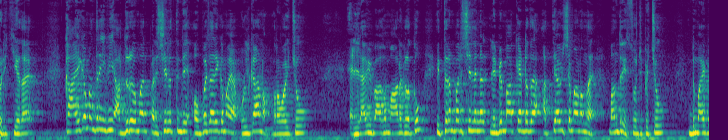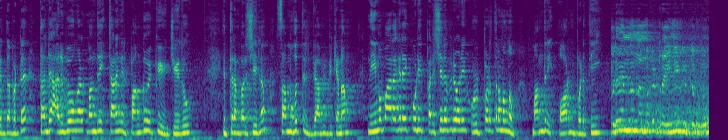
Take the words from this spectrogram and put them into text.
ഒരുക്കിയത്. കായിക മന്ത്രി വി അബ്ദുറഹ്മാൻ പരിശീലനത്തിന്റെ ഔപചാരികമായ ഉദ്ഘാടനം നിർവഹിച്ചു. എല്ലാ വിഭാഗം ആളുകൾക്കും ഇത്തരം പരിശീലനങ്ങൾ ലഭ്യമാക്കേണ്ടത് അത്യാവശ്യമാണെന്ന് മന്ത്രി സൂചിപ്പിച്ചു. ഇതുമായി ബന്ധപ്പെട്ട് തന്റെ അനുഭവങ്ങൾ മന്ത്രി ചടങ്ങിൽ പങ്കുവെക്കുകയും ചെയ്തു. ഇത്തരം പരിശീലനം സമൂഹത്തിൽ വ്യാപിപ്പിക്കണം. നിയമപാലകരെ കൂടി പരിശീലന പരിപാടിയിൽ ഉൾപ്പെടുത്തണമെന്നും മന്ത്രി ഓർമ്മപ്പെടുത്തി. ഇവിടെ നിന്ന് നമുക്ക് ട്രെയിനിങ് കിട്ടുമ്പോൾ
